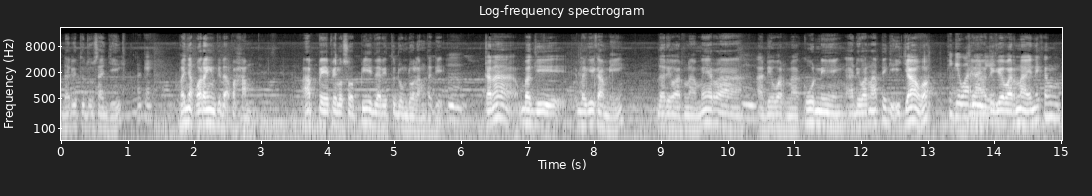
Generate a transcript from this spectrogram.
dari tudung saji. Oke. banyak orang yang tidak paham apa filosofi dari tudung dolang tadi. Hmm. Karena bagi bagi kami dari warna merah ada warna kuning ada warna apa hijau Wak? Tiga warna Ya, nih. tiga warna ini kan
